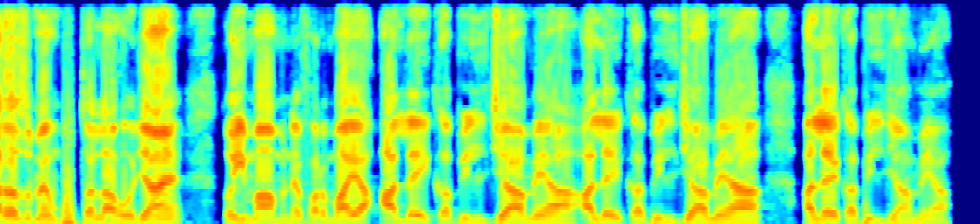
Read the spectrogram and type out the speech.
कर्ज़ में मुबतला हो जाएँ तो इमाम ने फरमाया अलह का बिल जामिया अलह का बिल जामिया अलह का बिल जामिया।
